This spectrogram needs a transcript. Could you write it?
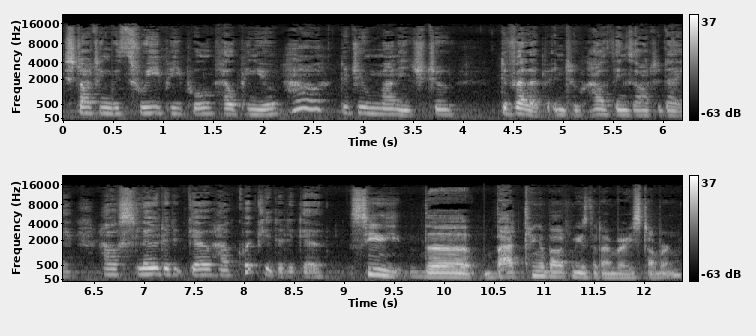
starting with three people helping you, how did you manage to develop into how things are today? How slow did it go? How quickly did it go? See, the bad thing about me is that I'm very stubborn.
